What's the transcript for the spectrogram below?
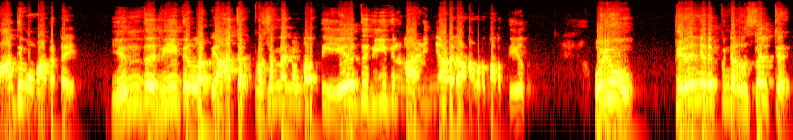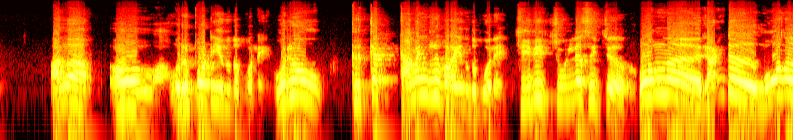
മാധ്യമമാകട്ടെ എന്ത് രീതിയിലുള്ള വ്യാജ പ്രചരണങ്ങൾ നടത്തി ഏത് രീതിയിലുള്ള അഴിഞ്ഞാടലാണ് അവർ നടത്തിയത്? ഒരു തിരഞ്ഞെടുപ്പിന്റെ റിസൾട്ട് അങ്ങ് റിപ്പോർട്ട് ചെയ്യുന്നത് പോലെ ഒരു ക്രിക്കറ്റ് കമന്ററി പറയുന്നത് പോലെ ചിരിച്ചുല്ലസിച്ച് ഒന്ന് രണ്ട് മൂന്ന്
